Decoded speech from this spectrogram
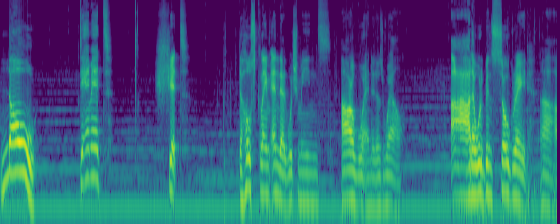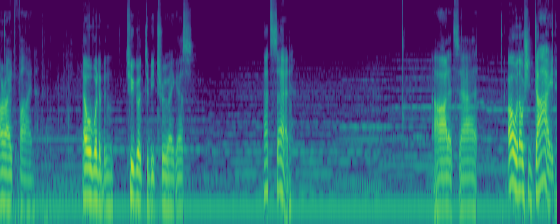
No! Damn it! Shit. The host claim ended, which means our war ended as well. Ah, that would have been so great. Ah, alright, fine. That would have been too good to be true, I guess. That's sad. Ah, that's sad. Oh, no, she died.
